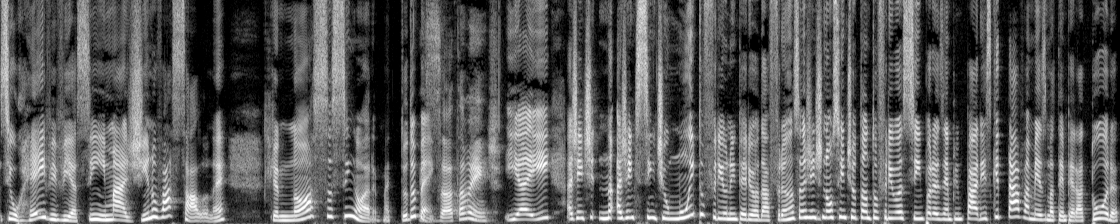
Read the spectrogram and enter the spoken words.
se o rei vivia assim, imagina o vassalo, né? Porque, nossa senhora, mas tudo bem. Exatamente. E aí, a gente, a gente sentiu muito frio no interior da França, a gente não sentiu tanto frio assim, por exemplo, em Paris, que tava a mesma temperatura,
